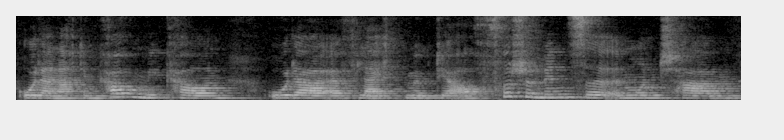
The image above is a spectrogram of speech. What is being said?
oder nach dem Kaugummi kauen oder äh, vielleicht mögt ihr auch frische Minze im Mund haben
